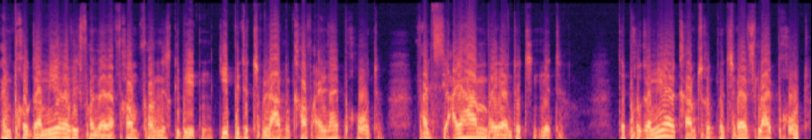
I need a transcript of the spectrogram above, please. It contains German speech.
Ein Programmierer wird von seiner Frau um Folgendes gebeten: Geh bitte zum Laden und kauf ein Laib Brot. Falls Sie Ei haben, bringe ein Dutzend mit. Der Programmierer kam zurück mit zwölf Laib Brot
